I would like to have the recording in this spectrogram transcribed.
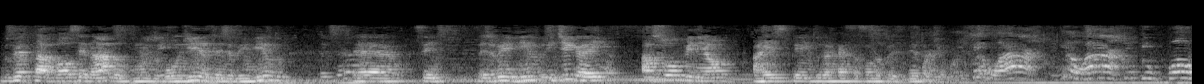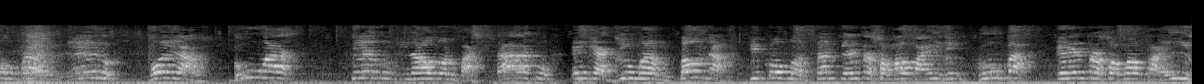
do deputado ao Senado, muito bom dia, seja bem-vindo. É, sim, seja bem-vindo e diga aí a sua opinião a respeito da cassação da presidenta Dilma. Eu acho, eu acho que o povo brasileiro foi às ruas desde o final do ano passado, em que a Dilma Antona ficou mandando, querendo transformar o país em Cuba, querendo transformar o país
